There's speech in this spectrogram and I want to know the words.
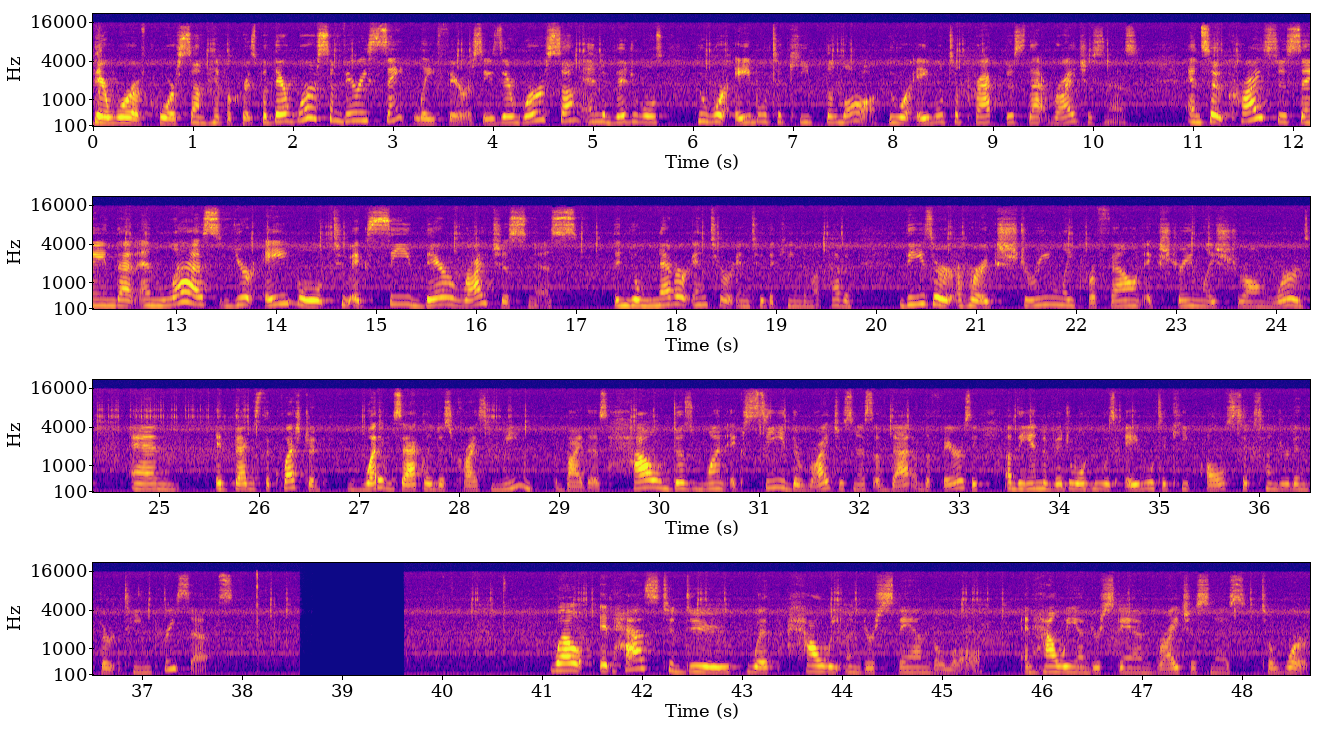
There were, of course, some hypocrites, but there were some very saintly Pharisees. There were some individuals who were able to keep the law, who were able to practice that righteousness. And so Christ is saying that unless you're able to exceed their righteousness, then you'll never enter into the kingdom of heaven. These are her extremely profound, extremely strong words, and it begs the question what exactly does Christ mean by this? How does one exceed the righteousness of that of the Pharisee, of the individual who was able to keep all 613 precepts? Well, it has to do with how we understand the law and how we understand righteousness to work.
